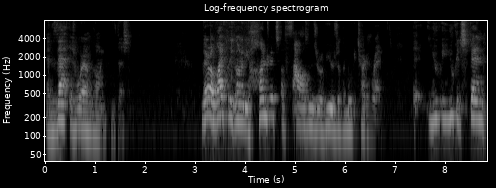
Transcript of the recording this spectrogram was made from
And that is where I'm going with this. There are likely going to be hundreds of thousands of reviews of the movie Turning Red. You you could spend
